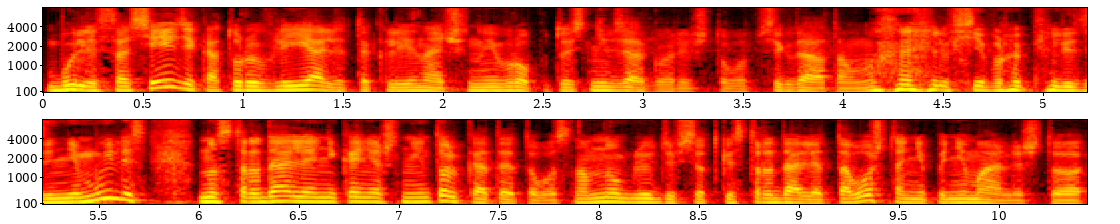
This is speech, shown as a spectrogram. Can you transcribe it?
были соседи, которые влияли так или иначе на Европу. То есть нельзя говорить, что вот всегда там в Европе люди не мылись, но страдали они, конечно, не только от этого. В основном люди все-таки страдали от того, что они понимали, что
